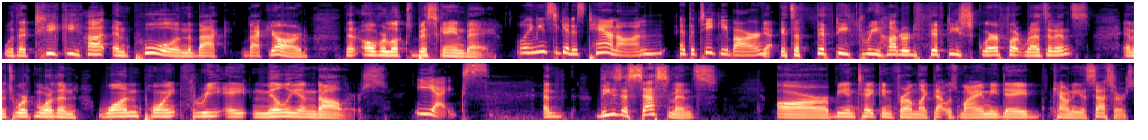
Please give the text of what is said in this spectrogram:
with a tiki hut and pool in the back backyard that overlooks Biscayne Bay. Well, he needs to get his tan on at the tiki bar. Yeah, it's a 5350 square foot residence and it's worth more than 1.38 million dollars. Yikes. and these assessments are being taken from like that was Miami-Dade County assessors.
